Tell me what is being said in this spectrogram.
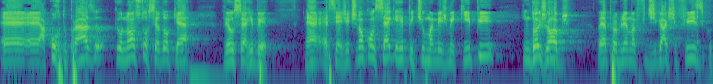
é, é, a curto prazo que o nosso torcedor quer ver o CRB. Né? É assim, a gente não consegue repetir uma mesma equipe em dois jogos. Ou é problema de desgaste físico,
